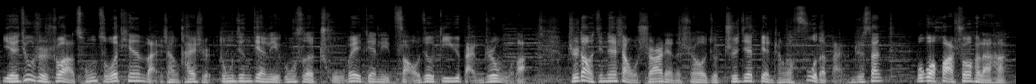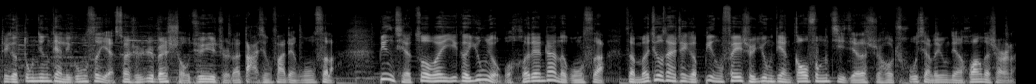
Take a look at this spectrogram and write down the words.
也就是说啊，从昨天晚上开始，东京电力公司的储备电力早就低于百分之五了，直到今天上午十二点的时候，就直接变成了负的百分之三。不过话说回来哈，这个东京电力公司也算是日本首屈一指的大型发电公司了，并且作为一个拥有过核电站的公司啊，怎么就在这个并非是用电高峰季节的时候出现了用电荒的事儿呢？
